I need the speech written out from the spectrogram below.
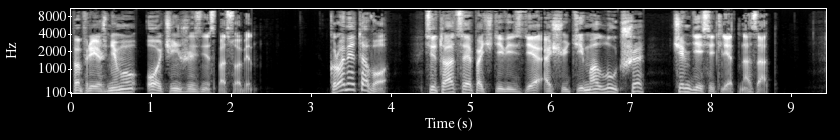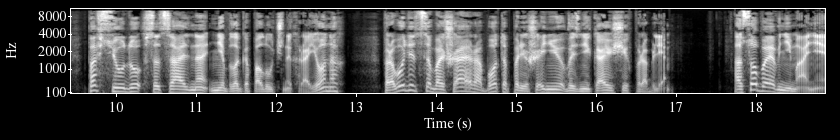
по-прежнему очень жизнеспособен. Кроме того, ситуация почти везде ощутимо лучше, чем 10 лет назад. Повсюду в социально неблагополучных районах проводится большая работа по решению возникающих проблем. Особое внимание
